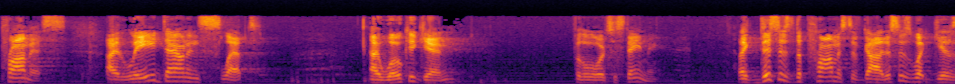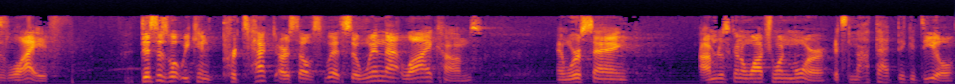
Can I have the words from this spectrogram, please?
Promise. I laid down and slept. I woke again for the Lord sustain me. Like, this is the promise of God. This is what gives life. This is what we can protect ourselves with. So when that lie comes and we're saying, I'm just going to watch one more, it's not that big a deal.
